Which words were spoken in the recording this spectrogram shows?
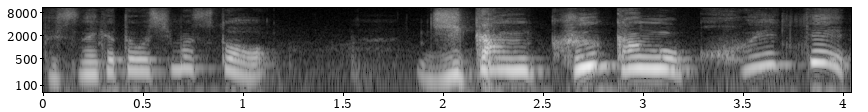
別な言い方をしますと時間空間を超えて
